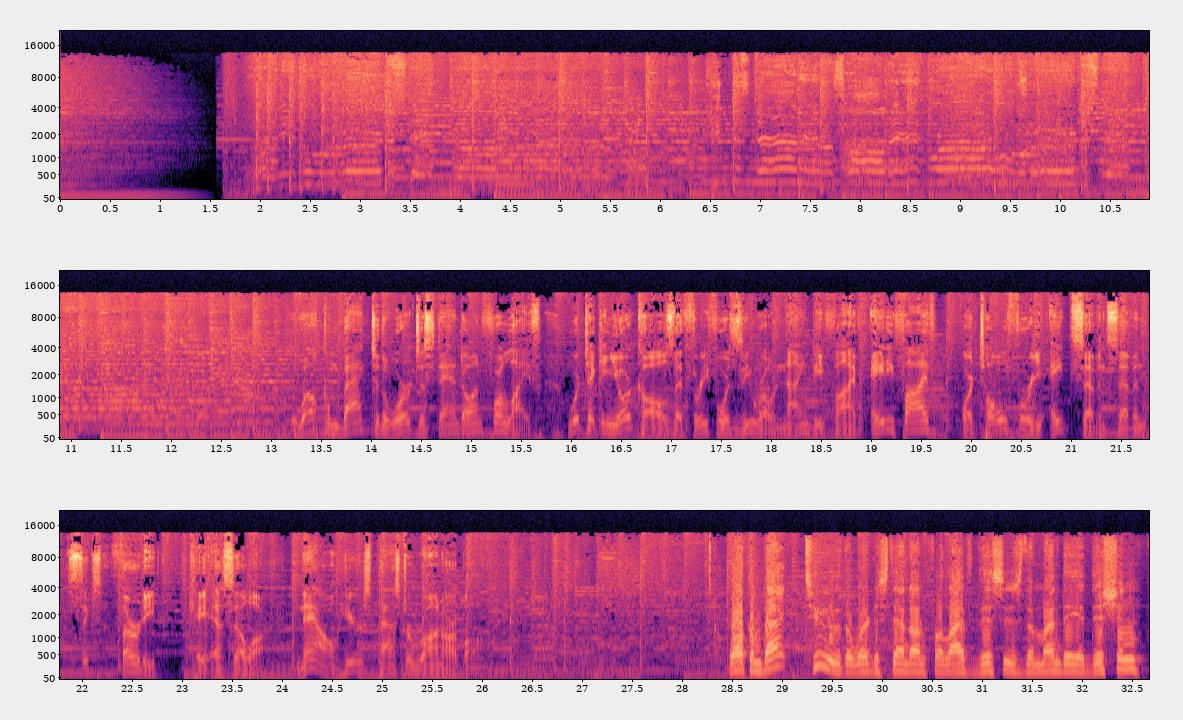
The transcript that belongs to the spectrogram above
Welcome back to the Word to Stand On for Life. We're taking your calls at 340 9585 or toll free 877 630 KSLR. Now, here's Pastor Ron Arbaugh. Welcome back to the Word to Stand On for Life. This is the Monday edition.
